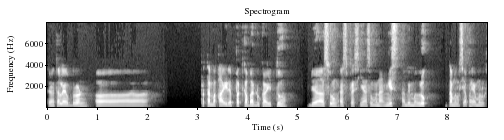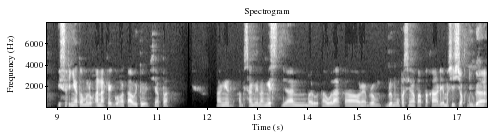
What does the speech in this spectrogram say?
ternyata LeBron eh pertama kali dapat kabar duka itu dia langsung ekspresinya langsung menangis sambil meluk entah meluk siapa ya meluk istrinya atau meluk anaknya gue nggak tahu itu siapa nangis habis sambil nangis dan baru tahu lah kalau LeBron belum ngeposting apa apa karena dia masih shock juga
